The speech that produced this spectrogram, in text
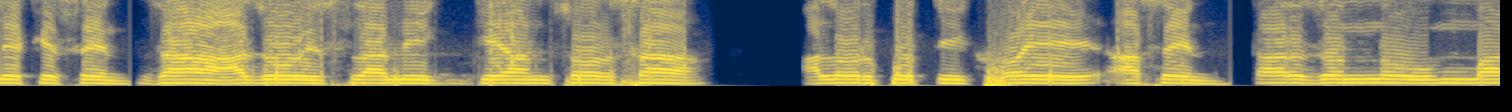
লিখেছেন, যা আজও ইসলামিক জ্ঞান চর্চা আলোর প্রতীক হয়ে আছেন। তার জন্য উম্মা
